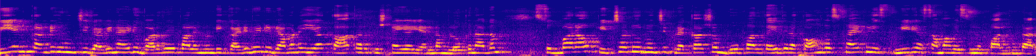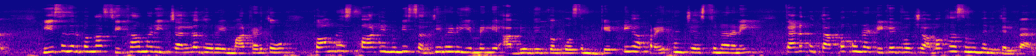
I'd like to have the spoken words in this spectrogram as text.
బిఎన్ కండ్రిగ నుంచి రవినాయుడు వరదయపాలెం నుండి కడివేటి రమణయ్య కాతర కృష్ణయ్య ఎన్నం లోకనాథం సుబ్బారావు పిచ్చటూరు నుంచి ప్రకాశం భూపాల్ తదితర కాంగ్రెస్ నాయకులు మీడియా సమావేశంలో పాల్గొన్నారు. ఈ సందర్భంగా శిఖామణి చల్లదొరై మాట్లాడుతూ కాంగ్రెస్ పార్టీ నుండి సత్యవేడు ఎమ్మెల్యే అభ్యర్థిత్వం కోసం గట్టిగా ప్రయత్నం చేస్తున్నానని తనకు తప్పకుండా టికెట్ వచ్చే అవకాశం ఉందని తెలిపారు.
